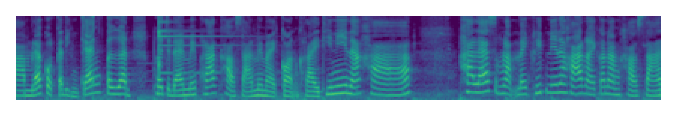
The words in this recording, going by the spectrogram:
าม และกดกระดิ่งแจ้งเตือน เพื่อจะได้ไม่พลาดข่าวสารใหม่ๆ ก่อนใครที่นี่นะคะ ค่ะและสำหรับในคลิปนี้นะคะนายก็นำข่าวสาร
